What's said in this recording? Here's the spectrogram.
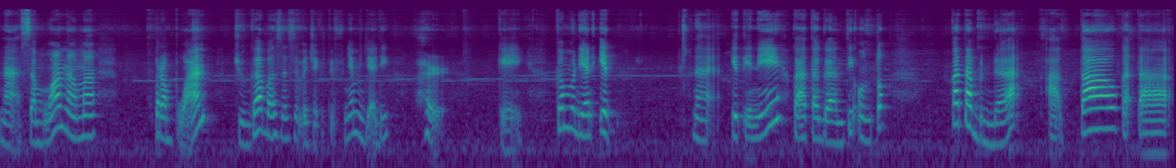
Nah, semua nama perempuan juga possessive adjective-nya menjadi her. Oke. Kemudian it. Nah, it ini kata ganti untuk kata benda atau kata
